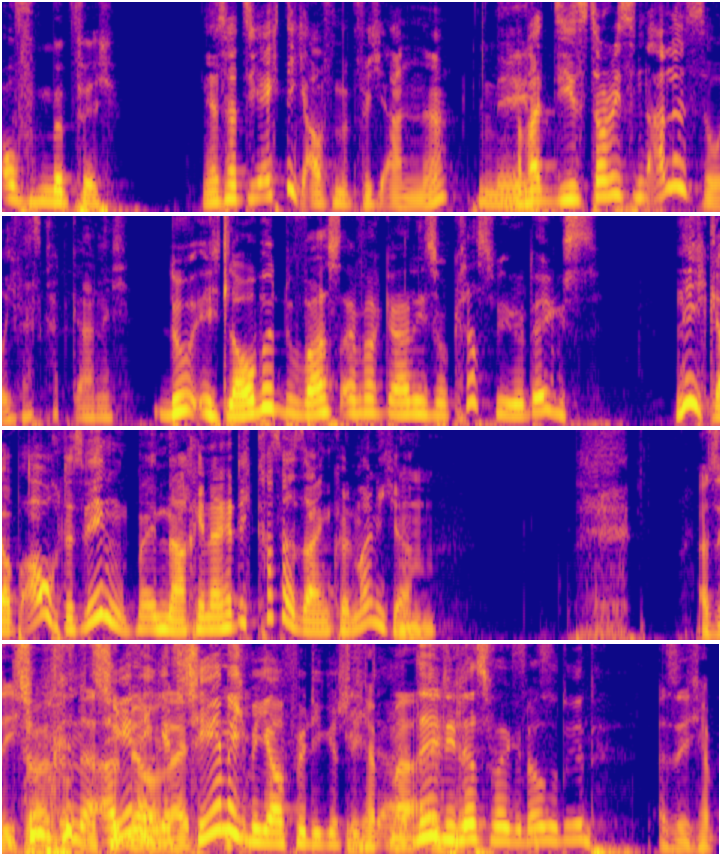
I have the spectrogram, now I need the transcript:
aufmüpfig. Ja, das hört sich echt nicht aufmüpfig an, ne? Nee. Aber die Storys sind alles so. Ich weiß gerade gar nicht. du, ich glaube, du warst einfach gar nicht so krass, wie du denkst. Nee, ich glaube auch. Deswegen, im Nachhinein hätte ich krasser sein können, meine ich ja. Mhm. Also ich war, das, tut mir Schäme, auch jetzt schäme ich mich auch für die Geschichte. hab mal-. Nee, die ich- lassen wir genauso drin. Also ich habe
